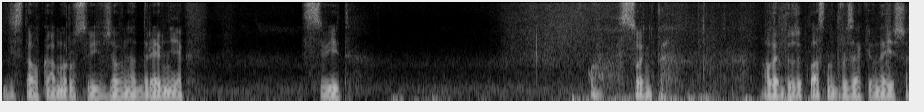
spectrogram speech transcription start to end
дістав камеру свою, вже вона древня як світ. О, Сонька. Але дуже класно, друзяки, в неї що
